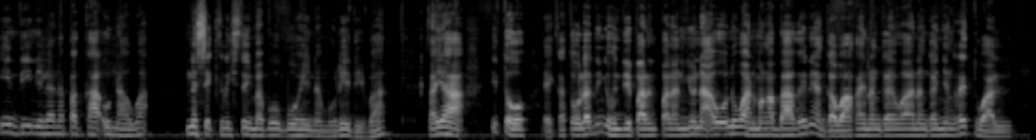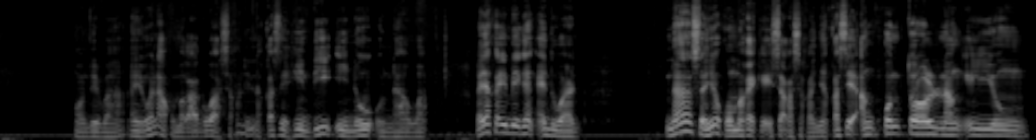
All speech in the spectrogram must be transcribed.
hindi nila napagkaunawa na si Kristo'y mabubuhay na muli, di ba? Kaya ito, eh katulad ninyo, hindi pa rin pala ninyo nauunuan mga bagay na yan. Gawa kayo ng gawa ng ganyang ritual. O, di ba? Ay, wala akong magagawa sa kanila kasi hindi inuunawa. Kaya kaibigang Edward, nasa iyo kung makikiisa ka sa kanya. Kasi ang control ng iyong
